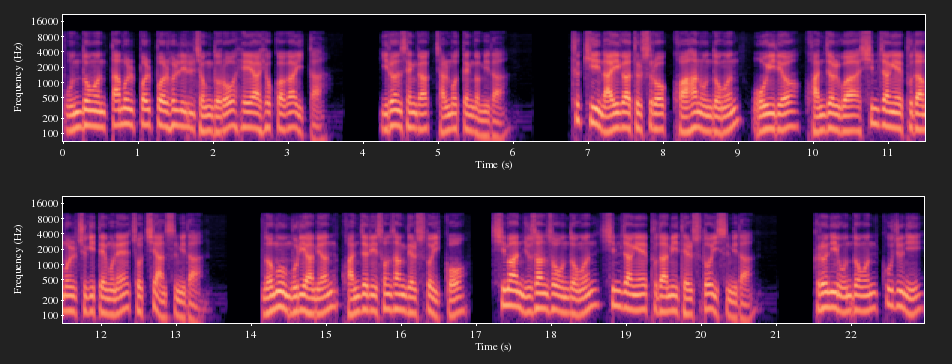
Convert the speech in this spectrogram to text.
운동은 땀을 뻘뻘 흘릴 정도로 해야 효과가 있다. 이런 생각 잘못된 겁니다. 특히 나이가 들수록 과한 운동은 오히려 관절과 심장에 부담을 주기 때문에 좋지 않습니다. 너무 무리하면 관절이 손상될 수도 있고 심한 유산소 운동은 심장에 부담이 될 수도 있습니다. 그러니 운동은 꾸준히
